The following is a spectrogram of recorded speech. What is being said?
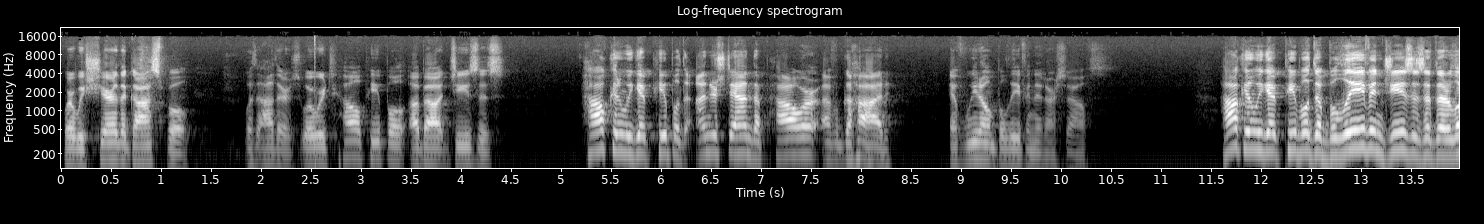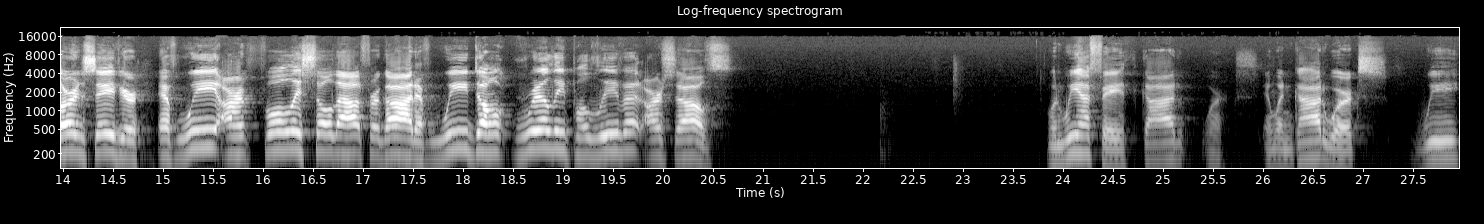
where we share the gospel with others, where we tell people about Jesus. How can we get people to understand the power of God if we don't believe in it ourselves? How can we get people to believe in Jesus as their Lord and Savior if we aren't fully sold out for God, if we don't really believe it ourselves? When we have faith, God works. And when God works, we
